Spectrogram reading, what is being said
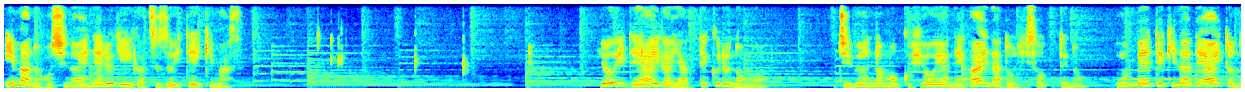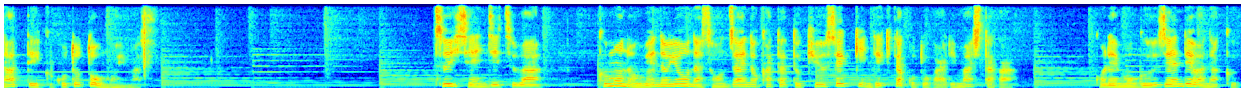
今の星のエネルギーが続いていきます。良い出会いがやってくるのも自分の目標や願いなどに沿っての運命的な出会いとなっていくことと思います。つい先日は雲の上のような存在の方と急接近できたことがありましたがこれも偶然ではなく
